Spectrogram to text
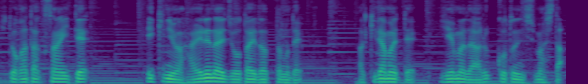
人がたくさんいて駅には入れない状態だったので諦めて家まで歩くことにしました。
